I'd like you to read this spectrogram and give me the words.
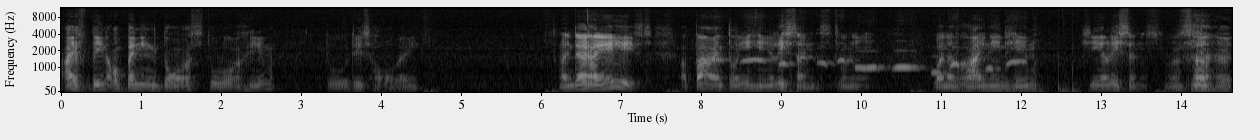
I've been opening doors to lure him to this hallway. And there he is. Apparently he listens to me whenever I need him he listens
